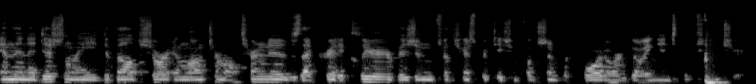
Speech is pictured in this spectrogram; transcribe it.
and then additionally develop short and long-term alternatives that create a clear vision for the transportation function of the corridor going into the future.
